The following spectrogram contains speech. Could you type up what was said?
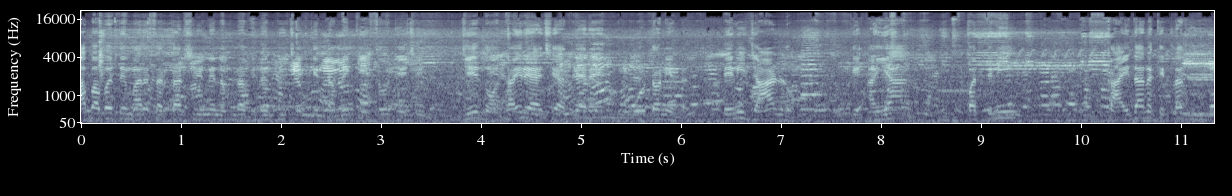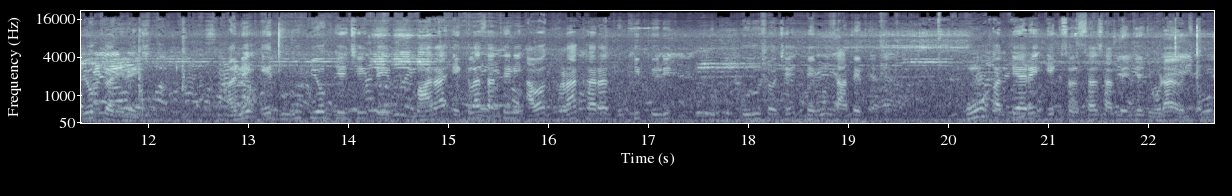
આ બાબતે મારે સરકારશ્રીને નમ્ર વિનંતી છે કે તમે કેસો જે છે જે નોંધાઈ રહ્યા છે અત્યારે કોર્ટોની અંદર, તેની જાણ લો કે અહીંયા પત્ની કાયદાના કેટલા દુરુપયોગ કરી રહી છે. અને એ દુરુપયોગ જે છે તે મારા એકલા સાથેની આવા ઘણા ખરા દુઃખી પીડિત પુરુષો છે તેમની સાથે થયા હું અત્યારે એક સંસ્થા સાથે જે જોડાયો છું,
